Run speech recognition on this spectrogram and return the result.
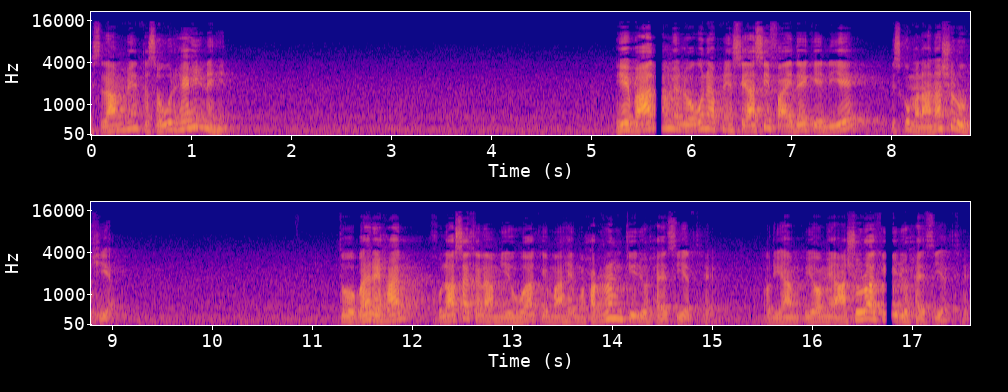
इस्लाम में तस्वूर है ही नहीं। ये बाद में लोगों ने अपने सियासी फ़ायदे के लिए इसको मनाना शुरू किया। तो बहरहाल खुलासा कलाम ये हुआ कि माह मुहर्रम की जो हैसियत है और योम आशुरा की जो हैसियत है,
